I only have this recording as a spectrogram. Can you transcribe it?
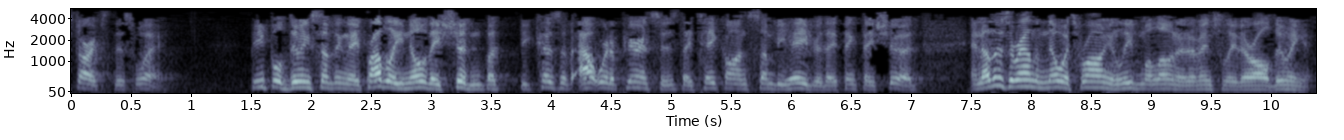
starts this way. People doing something they probably know they shouldn't, but because of outward appearances, they take on some behavior they think they should. And others around them know it's wrong and leave them alone, and eventually they're all doing it.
